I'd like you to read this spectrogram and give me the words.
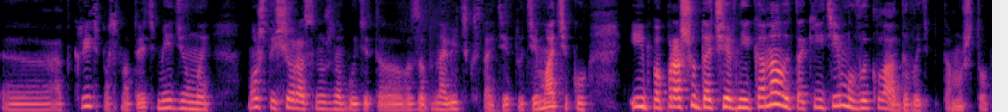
э, открыть, посмотреть медиумы. Может, еще раз нужно будет возобновить, кстати, эту тематику. И попрошу дочерние каналы такие темы выкладывать, потому что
